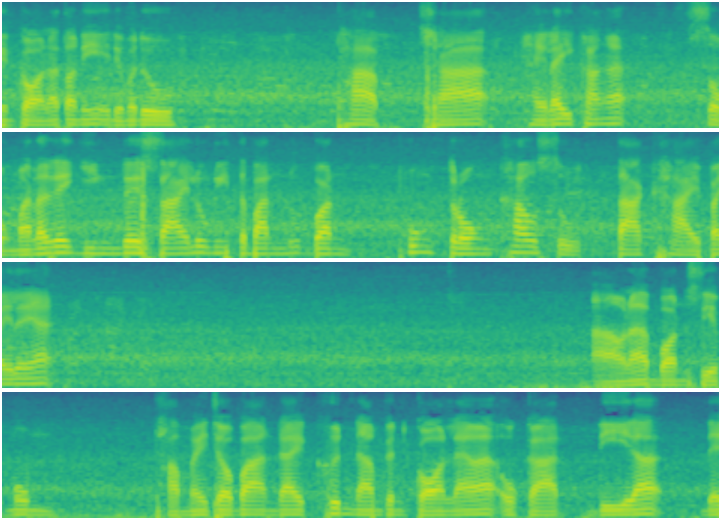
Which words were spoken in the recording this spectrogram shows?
กันก่อนแล้วตอนนี้เดี๋ยวมาดู ภาพช้าไฮไลท์อีกครั้งอะส่งมาแล้วได้ยิงด้วยซ้ายลูกนี้ตะบันลูกบอลพุ่งตรงเข้าสู่ตาข่ายไปเลยฮะ เอานะบอลเสียบมุมทำให้เจ้าบ้านได้ขึ้นนำกันก่อนแล้วฮะโอกาสดีแล้วได้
